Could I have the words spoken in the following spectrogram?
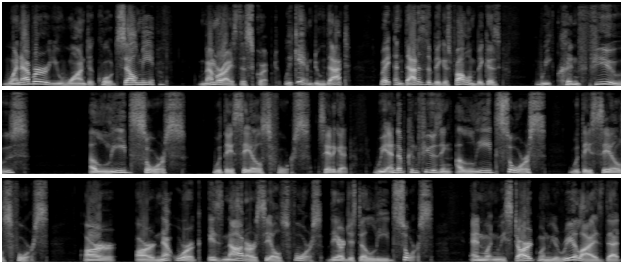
whenever you want to quote, sell me, memorize the script. We can't do that. Right. And that is the biggest problem because we confuse a lead source with a sales force. Say it again. We end up confusing a lead source with a sales force. Our our network is not our sales force. They are just a lead source. And when we start, when we realize that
